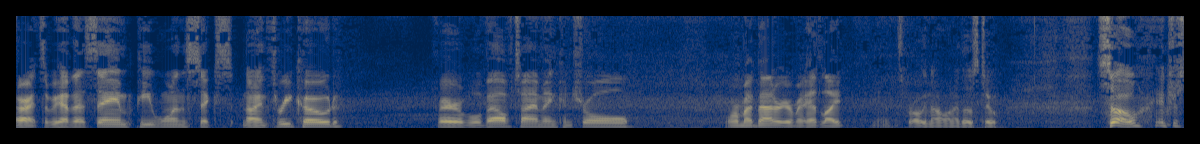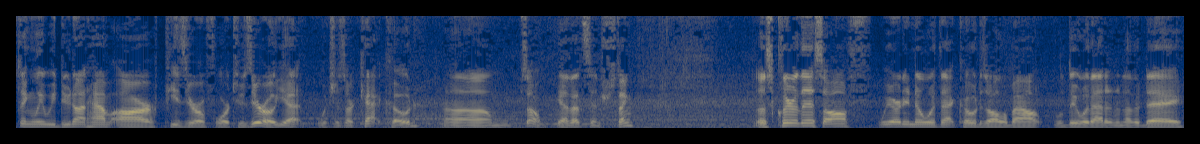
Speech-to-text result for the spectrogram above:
All right, so we have that same P1693 code, variable valve timing, control, or my battery or my headlight. Yeah, it's probably not one of those two. So, interestingly, we do not have our P0420 yet, which is our CAT code. Um, so, yeah, that's interesting. Let's clear this off. We already know what that code is all about. We'll deal with that at another day.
